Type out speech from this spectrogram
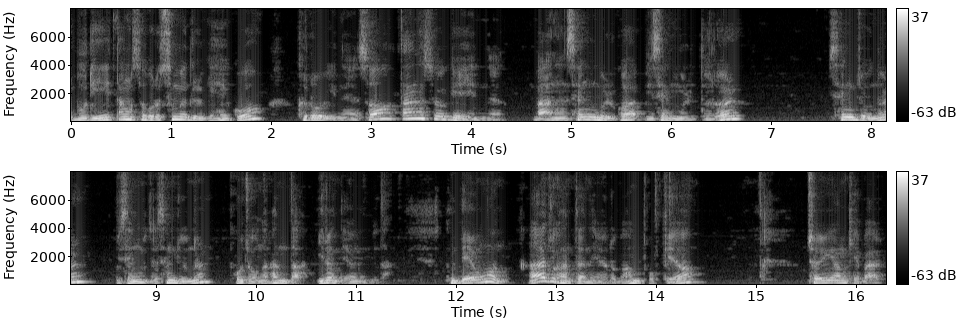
물이 땅속으로 스며들게 하고 그로 인해서 땅 속에 있는 많은 생물과 미생물들을 생존을 미생물들 생존을 보존을 한다. 이런 내용입니다. 그 내용은 아주 간단해요, 여러분. 한번 볼게요. 저영양 개발,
